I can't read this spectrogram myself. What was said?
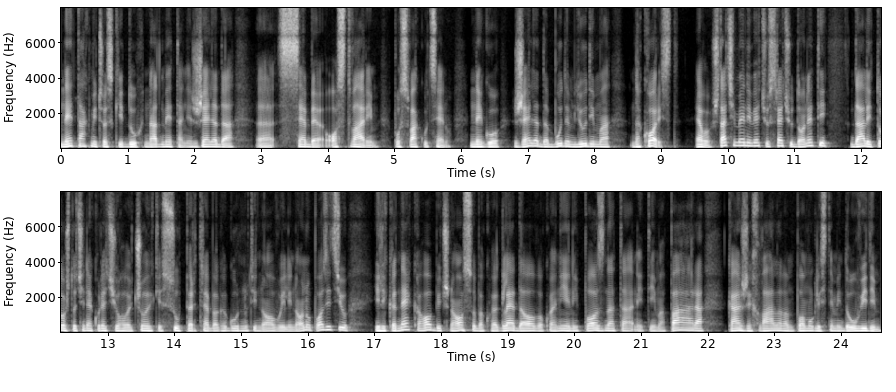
ne takmičarski duh, nadmetanje, želja da uh, sebe ostvarim po svaku cenu, nego želja da budem ljudima na korist. Evo, šta će meni veću sreću doneti? Da li to što će neko reći ovaj čovjek je super, treba ga gurnuti na ovu ili na onu poziciju, ili kad neka obična osoba koja gleda ovo, koja nije ni poznata, niti ima para, kaže hvala vam, pomogli ste mi da uvidim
